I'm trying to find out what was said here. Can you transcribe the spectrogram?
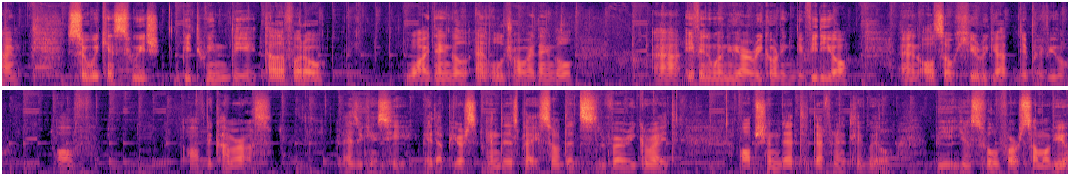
time. So we can switch between the telephoto wide angle and ultra wide angle uh, even when we are recording the video. And also here we got the preview of of the cameras. As you can see it appears in this place. So that's a very great option that definitely will be useful for some of you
